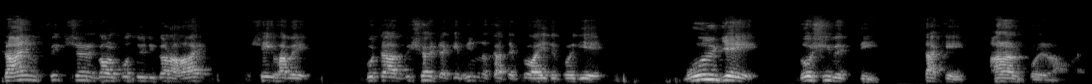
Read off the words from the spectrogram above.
ক্রাইম ফিকশনের গল্প তৈরি করা হয়। সেইভাবে গোটা বিষয়টাকে ভিন্ন খাতে প্রবাহিত করে দিয়ে মূল যে দোষী ব্যক্তি, তাকে আড়াল করে নেওয়া হয়।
